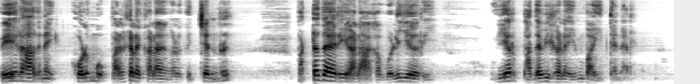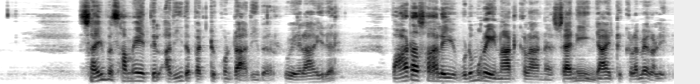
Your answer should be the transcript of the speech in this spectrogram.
பேராதனை கொழும்பு பல்கலைக்கழகங்களுக்கு சென்று பட்டதாரிகளாக வெளியேறி உயர் பதவிகளையும் வகித்தனர். சைவ சமயத்தில் அதீத பற்று கொண்ட அதிபர் வேலாயுதர் பாடசாலை விடுமுறை நாட்களான சனி ஞாயிற்றுக்கிழமைகளில்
